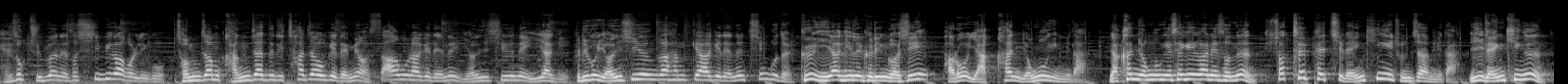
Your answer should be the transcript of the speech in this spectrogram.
계속 주변에서 시비가 걸리고 점점 강자들이 찾아오게 되며 싸움을 하게 되는 연시은의 이야기 그리고 연시은과 함께 하게 되는 친구들. 그 이야기를 그린 것이 바로 약한 영웅입니다 약한 영웅의 세계관에서는 셔틀 패치 랭킹이 존재합니다. 이 랭킹은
